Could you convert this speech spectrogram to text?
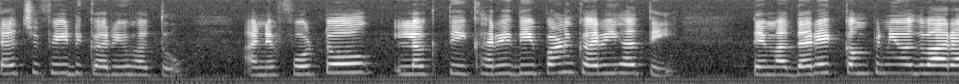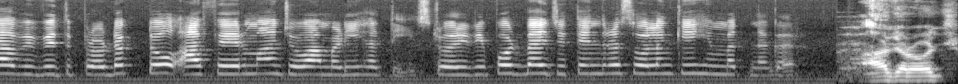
ટચ ફીડ કર્યું હતું અને ફોટો લગતી ખરીદી પણ કરી હતી. તેમાં દરેક કંપનીઓ દ્વારા વિવિધ પ્રોડક્ટો આ ફેરમાં જોવા મળી હતી. Story report by Jitendra Solanki, Himmatnagar. આજ રોજ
